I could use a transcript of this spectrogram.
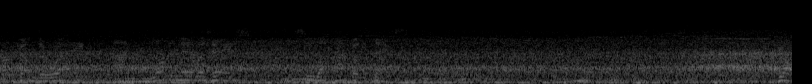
back underway, and 1-0 it is. Let's see what happens next. George.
